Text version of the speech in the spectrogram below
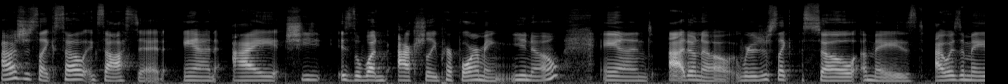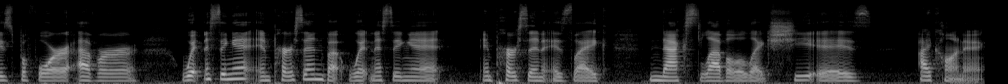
I was just like so exhausted and I she is the one actually performing, you know? And I don't know, we we're just like so amazed. I was amazed before ever witnessing it in person, but witnessing it in person is like next level. Like she is iconic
